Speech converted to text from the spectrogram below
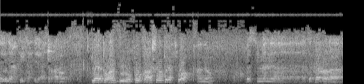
أي نعم في تحديد عشر هكذا لا تعذروا فوق عشرة أسواق. هذا هو بس من آه، تكرر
